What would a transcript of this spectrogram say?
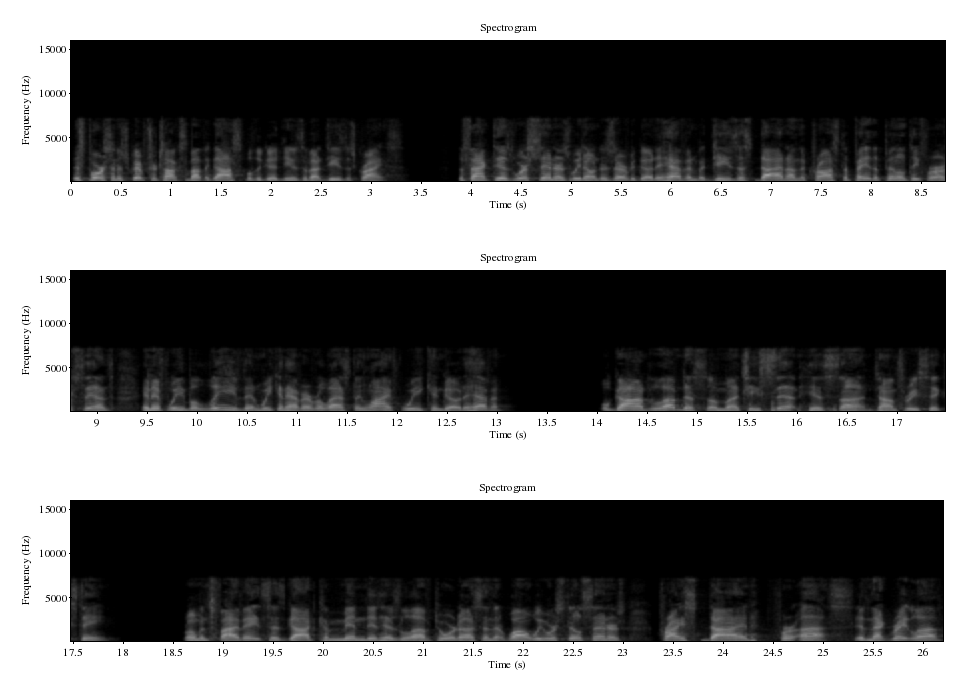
This portion of Scripture talks about the gospel, the good news about Jesus Christ. The fact is, we're sinners. We don't deserve to go to heaven, but Jesus died on the cross to pay the penalty for our sins. And if we believe, then we can have everlasting life. We can go to heaven. Well, God loved us so much, He sent His Son, John 3 16. Romans 5 8 says, God commended his love toward us, and that while we were still sinners, Christ died for us. Isn't that great love?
